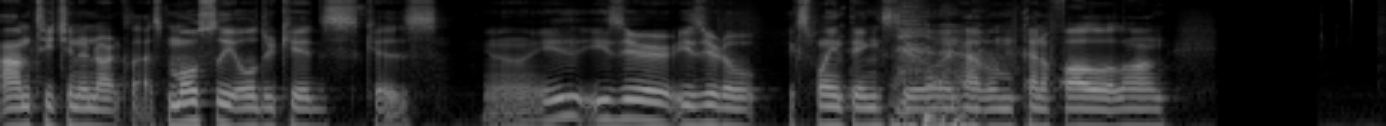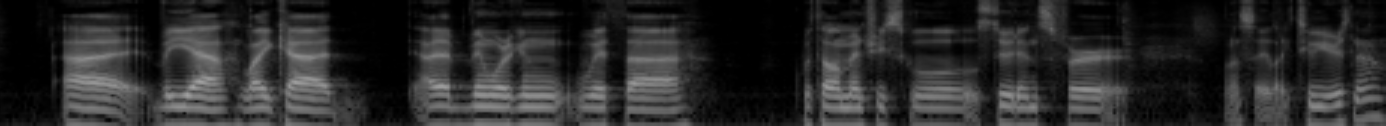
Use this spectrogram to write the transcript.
I'm teaching an art class, mostly older kids, because you know e- easier easier to explain things to and have them kind of follow along. Uh, but yeah, like uh, I've been working with uh, with elementary school students for I want to say like two years now.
